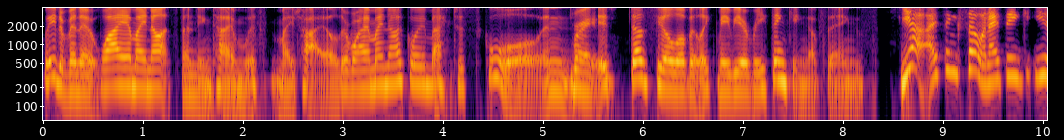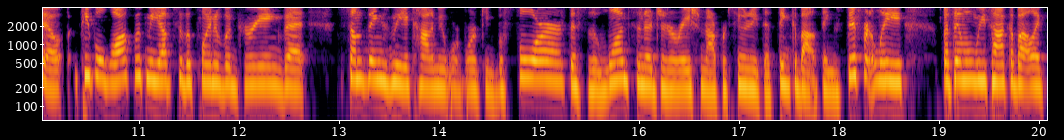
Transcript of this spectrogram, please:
wait a minute, why am I not spending time with my child or why am I not going back to school? And right. it does feel a little bit like maybe a rethinking of things. Yeah, I think so. And I think, you know, people walk with me up to the point of agreeing that some things in the economy weren't working before. This is a once in a generation opportunity to think about things differently. But then when we talk about like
